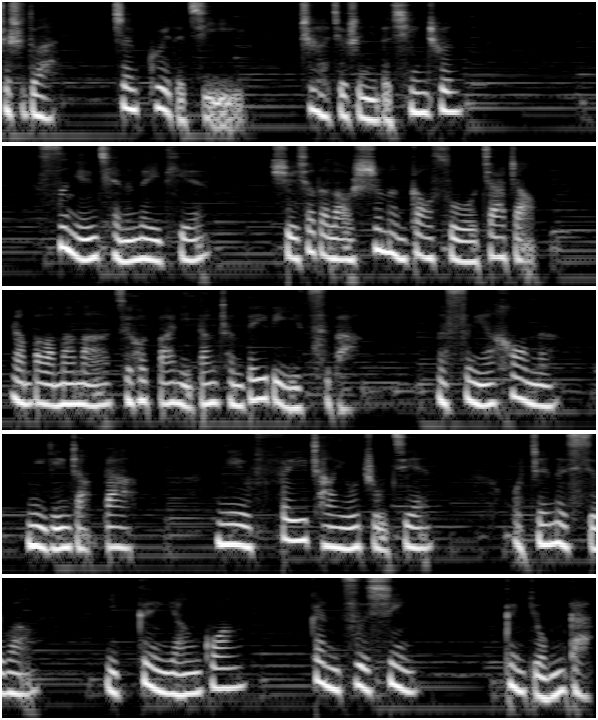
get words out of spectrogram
这是段珍贵的记忆，这就是你的青春。四年前的那一天，学校的老师们告诉家长，让爸爸妈妈最后把你当成 baby 一次吧。那四年后呢？你已经长大，你也非常有主见。我真的希望你更阳光。更自信，更勇敢，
